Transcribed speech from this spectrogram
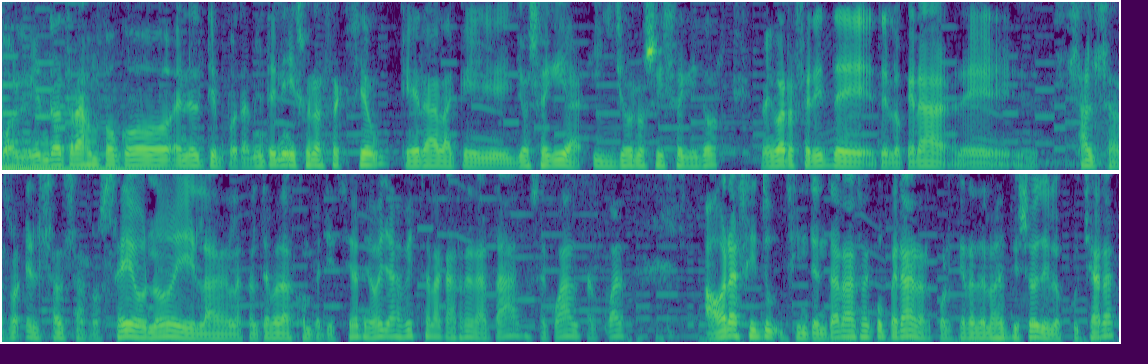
Volviendo atrás un poco en el tiempo, también teníais una sección que era la que yo seguía y yo no soy seguidor. Me vengo a referir de, lo que era eh, salsa, el salsa roseo, ¿no? Y el tema de las competiciones. Oye, ¿has visto la carrera tal, no sé cuál, tal cual? Ahora, si tú si intentaras recuperar cualquiera de los episodios y lo escucharas,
